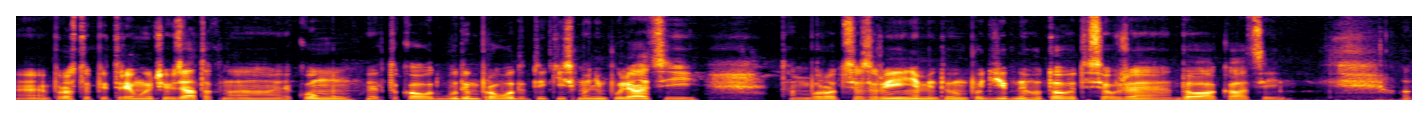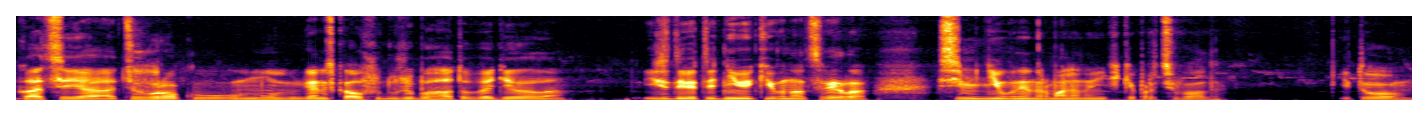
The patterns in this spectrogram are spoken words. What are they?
е, просто підтримуючий взяток, на якому, як тако, от будемо проводити якісь маніпуляції, там, боротися з руїнням і тому подібне, готуватися вже до акації. Акація цього року, ну, я не сказав, що дуже багато виділила. Із 9 днів, які вона цвіла, 7 днів вони нормально на ній тільки працювали. І то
